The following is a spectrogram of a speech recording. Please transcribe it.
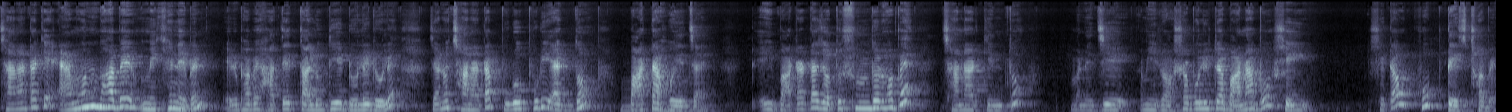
ছানাটাকে এমনভাবে মেখে নেবেন, এরভাবে হাতের তালু দিয়ে ডলে ডলে, যেন ছানাটা পুরোপুরি একদম বাটা হয়ে যায়। এই বাটাটা যত সুন্দর হবে, ছানার কিন্তু মানে যে আমি রসাবলিটা বানাবো, সেই সেটাও খুব টেস্ট হবে।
